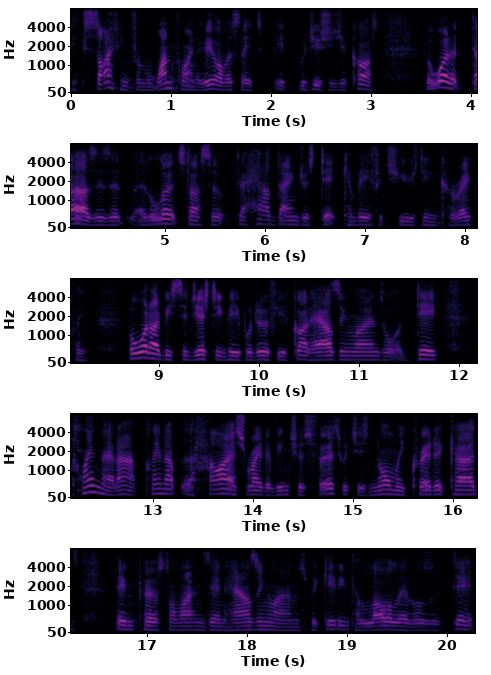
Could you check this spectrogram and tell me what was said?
exciting from one point of view. Obviously, it reduces your cost. But what it does is it, it alerts us to, to, how dangerous debt can be if it's used incorrectly. But what I'd be suggesting people do if you've got housing loans or debt, clean that up. Clean up the highest rate of interest first, which is normally credit cards, then personal loans, then housing loans. But get into lower levels of debt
